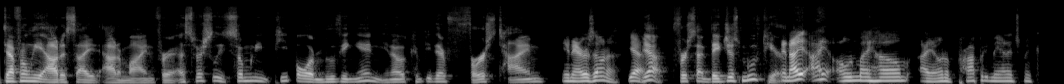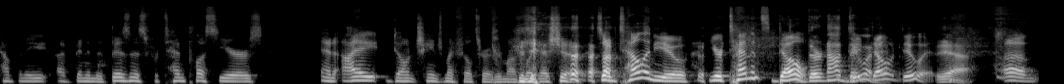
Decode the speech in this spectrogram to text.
definitely out of sight, out of mind for especially so many people are moving in. You know, it could be their first time. in Arizona, yeah. Yeah, first time they just moved here. And I, I own my home. I own a property management company. I've been in the business for 10 plus years and I don't change my filter every month like I should. So I'm telling you, your tenants don't. They're not They doing don't it. do it. Yeah, Um,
